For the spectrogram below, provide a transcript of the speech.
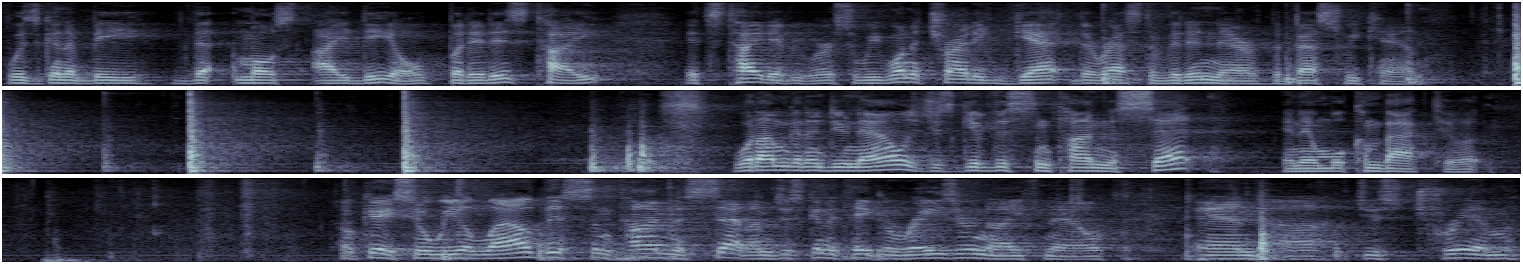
was gonna be the most ideal, but it is tight. It's tight everywhere, so we wanna try to get the rest of it in there the best we can. What I'm gonna do now is just give this some time to set and then we'll come back to it. Okay, so we allowed this some time to set. I'm just gonna take a razor knife now and uh, just trim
